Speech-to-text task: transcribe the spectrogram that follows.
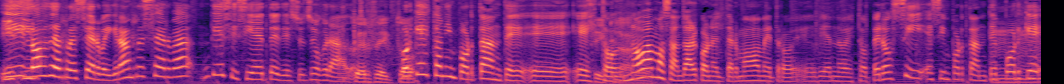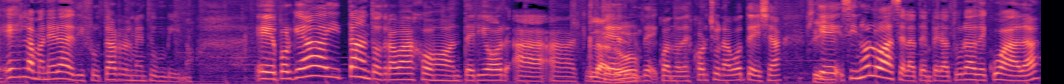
Y, los de reserva y gran reserva, 17, 18 grados. Perfecto. ¿Por qué es tan importante eh, esto? Sí, claro. No vamos a andar con el termómetro eh, viendo esto, pero sí es importante porque es la manera de disfrutar realmente un vino. Eh, porque hay tanto trabajo anterior a, a que Claro. usted, de- cuando descorche una botella, Sí. que si no lo hace a la temperatura adecuada,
